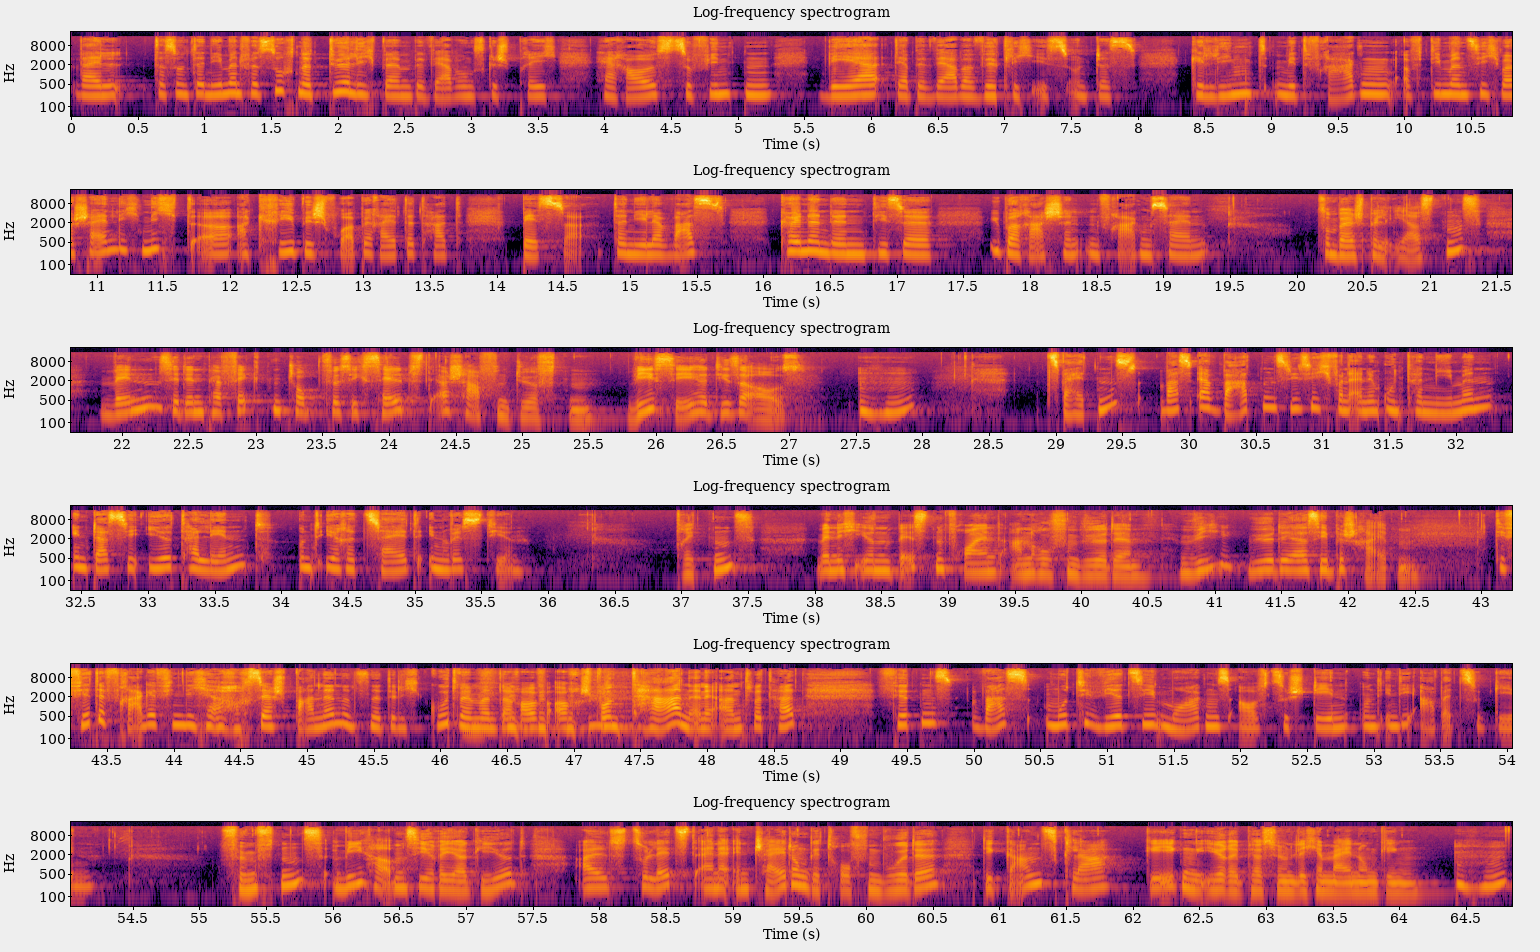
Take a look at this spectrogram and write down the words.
Weil das Unternehmen versucht natürlich beim Bewerbungsgespräch herauszufinden, wer der Bewerber wirklich ist. Und das gelingt mit Fragen, auf die man sich wahrscheinlich nicht äh, akribisch vorbereitet hat, besser. Daniela, was können denn diese überraschenden Fragen sein? Zum Beispiel erstens, wenn Sie den perfekten Job für sich selbst erschaffen dürften, wie sehe dieser aus? Mhm. Zweitens, was erwarten Sie sich von einem Unternehmen, in das Sie Ihr Talent und ihre Zeit investieren? Drittens, wenn ich Ihren besten Freund anrufen würde, wie würde er Sie beschreiben? Die vierte Frage finde ich ja auch sehr spannend und es ist natürlich gut, wenn man darauf auch spontan eine Antwort hat. Viertens, was motiviert Sie, morgens aufzustehen und in die Arbeit zu gehen? Fünftens, wie haben Sie reagiert, als zuletzt eine Entscheidung getroffen wurde, die ganz klar gegen Ihre persönliche Meinung ging? Mhm.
